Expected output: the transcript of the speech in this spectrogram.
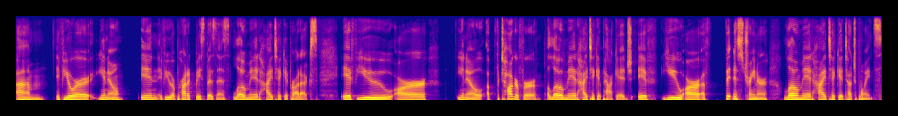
um if you're, you know, in if you are a product based business, low, mid, high ticket products. If you are you know, a photographer, a low, mid, high ticket package. If you are a fitness trainer, low, mid, high ticket touch points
